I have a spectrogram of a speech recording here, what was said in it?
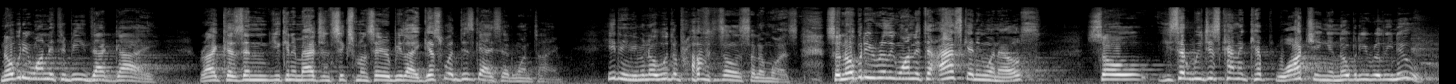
nobody wanted to be that guy, right? Because then you can imagine six months later, be like, guess what this guy said one time? He didn't even know who the Prophet was. So, nobody really wanted to ask anyone else. So, he said, we just kind of kept watching and nobody really knew.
